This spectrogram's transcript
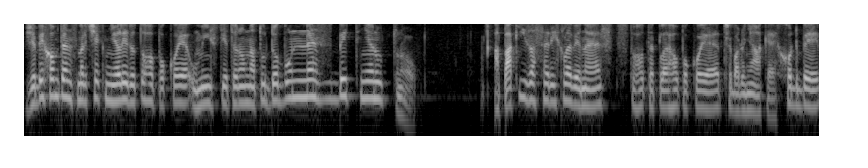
že bychom ten smrček měli do toho pokoje umístit jenom na tu dobu nezbytně nutnou. A pak ji zase rychle vynést z toho teplého pokoje, třeba do nějaké chodby,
